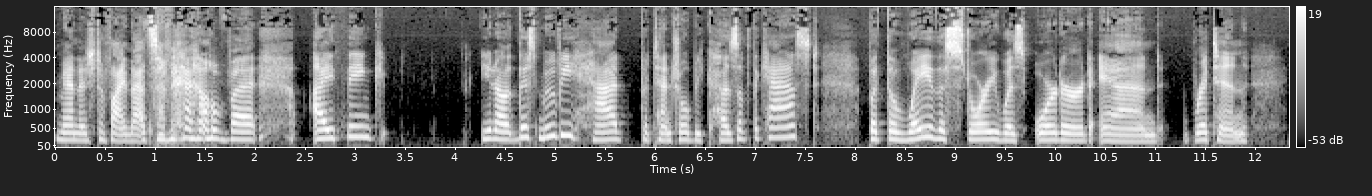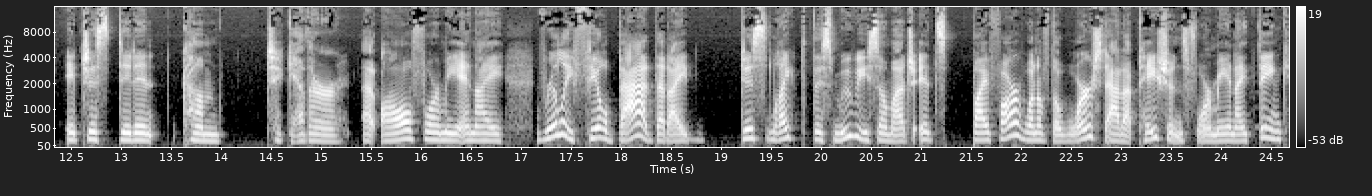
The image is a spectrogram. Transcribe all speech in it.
manage to find that somehow. But I think you know, this movie had potential because of the cast, but the way the story was ordered and written, it just didn't come together at all for me. And I really feel bad that I disliked this movie so much. It's by far one of the worst adaptations for me. And I think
